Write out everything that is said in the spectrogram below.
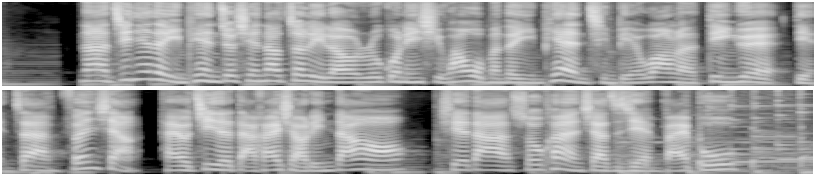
那今天的影片就先到这里喽。如果你喜欢我们的影片，请别忘了订阅、点赞、分享，还有记得打开小铃铛哦。谢谢大家收看，下次见，拜拜。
